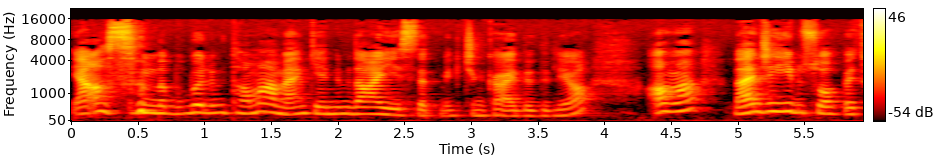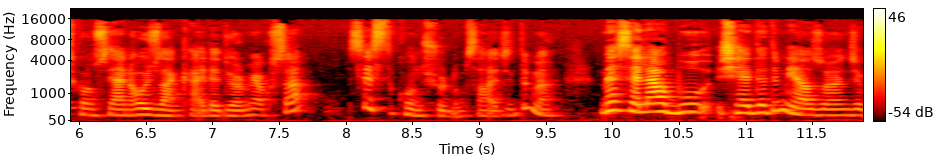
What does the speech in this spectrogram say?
Yani aslında bu bölüm tamamen kendimi daha iyi hissetmek için kaydediliyor. Ama bence iyi bir sohbet konusu yani o yüzden kaydediyorum. Yoksa sesli konuşurdum sadece değil mi? Mesela bu şey dedim ya az önce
